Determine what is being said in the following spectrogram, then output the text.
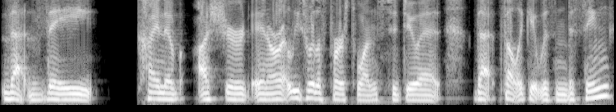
that they kind of ushered in, or at least were the first ones to do it, that felt like it was missing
